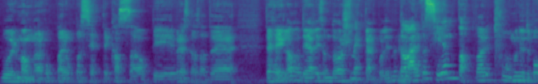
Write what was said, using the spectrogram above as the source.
Hvor Magnar hopper opp og setter kassa opp i brystkassa til, til Høyland. Og det er liksom, da smekker han på litt. Men da er det for sent, da. Da er det to minutter på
